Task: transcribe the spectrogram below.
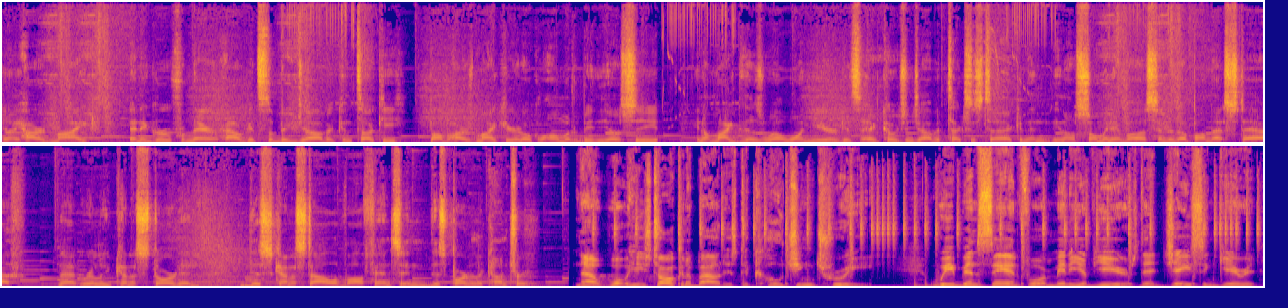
You know, he hired Mike, and it grew from there. Hal gets the big job at Kentucky. Bob hires Mike here at Oklahoma to be the OC. You know, Mike does well one year, gets a head coaching job at Texas Tech, and then, you know, so many of us ended up on that staff. That really kind of started this kind of style of offense in this part of the country. Now, what he's talking about is the coaching tree. We've been saying for many of years that Jason Garrett,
